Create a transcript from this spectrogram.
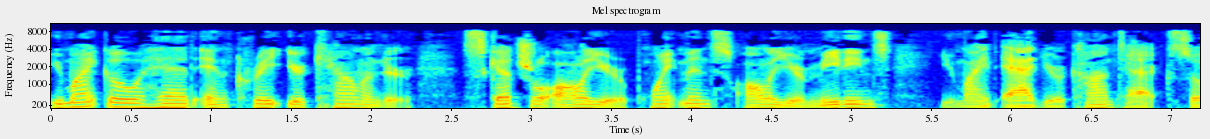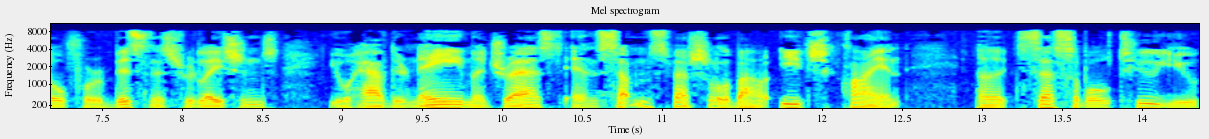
you might go ahead and create your calendar, schedule all your appointments, all of your meetings. You might add your contacts. So for business relations, you'll have their name, address, and something special about each client accessible to you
